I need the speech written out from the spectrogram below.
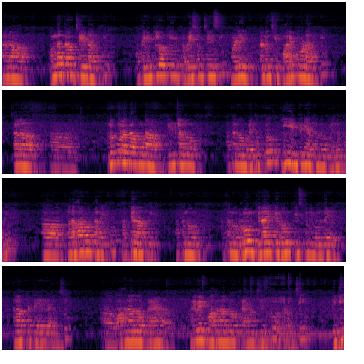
ఆయన దొంగతనం చేయడానికి ఒక ఇంట్లోకి ప్రవేశం చేసి మళ్ళీ ఇక్కడ నుంచి పారిపోవడానికి చాలా అనుకూలంగా ఉన్న ఇంట్లను అతను వెతుకుతూ ఈ ఇంటిని అతను ఎన్నుకొని పదహారో తారీఖు మధ్యరాత్రి అతను అతను రూమ్ కిరాయికి రూమ్ తీసుకుని ఉండే కలాపట్ట ఏరియా నుంచి వాహనాల్లో ప్రయాణ ప్రైవేట్ వాహనాల్లో ప్రయాణం చేస్తూ అక్కడ వచ్చి దిగి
